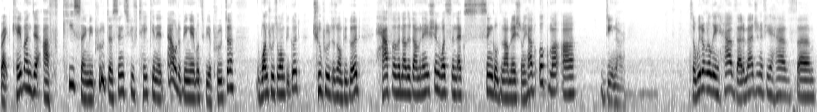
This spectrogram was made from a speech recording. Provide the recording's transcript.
Right. Kevan de afkisa mi pruta, since you've taken it out of being able to be a pruta, one pruta won't be good, two prutas won't be good, half of another denomination, what's the next single denomination we have? Ukma a dinar. So we don't really have that. Imagine if you have um,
